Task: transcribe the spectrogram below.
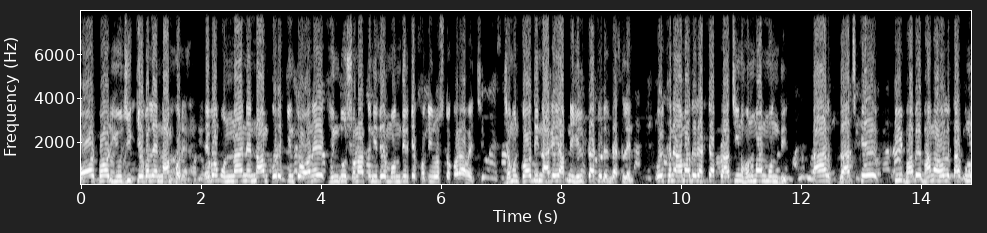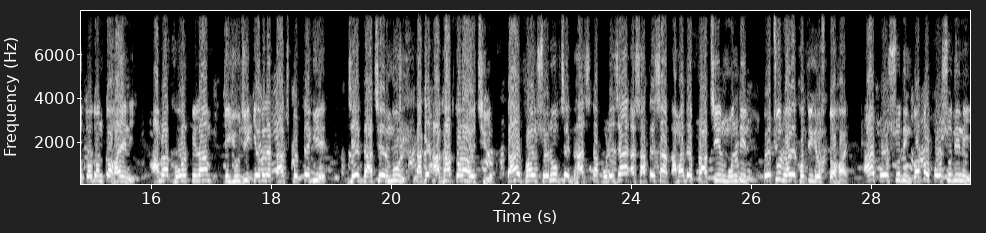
পর পর ইউজি কেবলের নাম করে এবং উন্নয়নের নাম করে কিন্তু অনেক হিন্দু সনাতনীদের মন্দিরকে ক্ষতিগ্রস্ত করা হয়েছে। যেমন কদিন আগেই আপনি হিলকাটরে দেখলেন, ওইখানে আমাদের একটা প্রাচীন হনুমান মন্দির তার গাছকে কীভাবে ভাঙা হলো তার কোনো তদন্ত হয়নি। আমরা খবর পেলাম যে ইউজি কেবলের কাজ করতে গিয়ে যে গাছের মূল তাকে আঘাত করা হয়েছিল, তার ফলস্বরূপ সে গাছটা পড়ে যায় আর সাথে সাথে আমাদের প্রাচীন মন্দির প্রচুরভাবে ক্ষতিগ্রস্ত হয়। আর পরশু দিন গত পরশু দিনই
